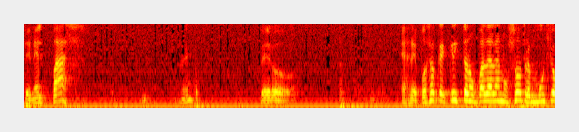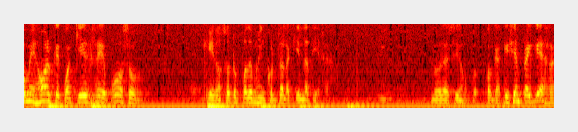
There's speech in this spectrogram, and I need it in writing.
Tener paz. ¿eh? Pero el reposo que Cristo nos va a dar a nosotros es mucho mejor que cualquier reposo que nosotros podemos encontrar aquí en la tierra. Gloria al Señor. Porque aquí siempre hay guerra.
